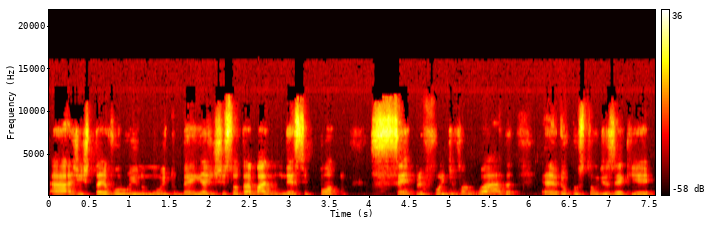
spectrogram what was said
a gente está evoluindo muito bem a Justiça do Trabalho, nesse ponto, sempre foi de vanguarda. É, eu costumo dizer que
